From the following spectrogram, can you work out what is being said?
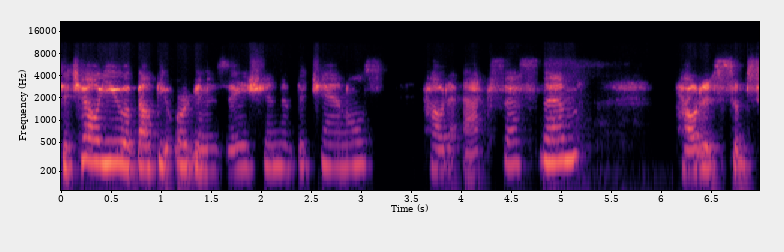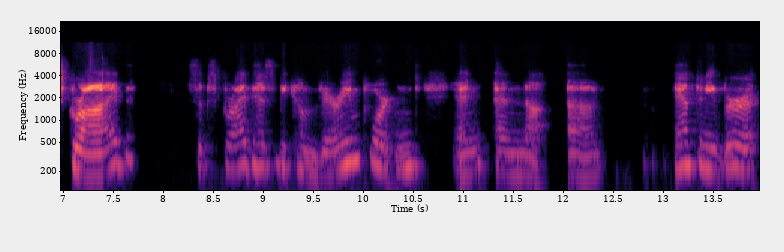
to tell you about the organization of the channels, how to access them, how to subscribe. Subscribe has become very important and, and uh, uh, Anthony Burke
